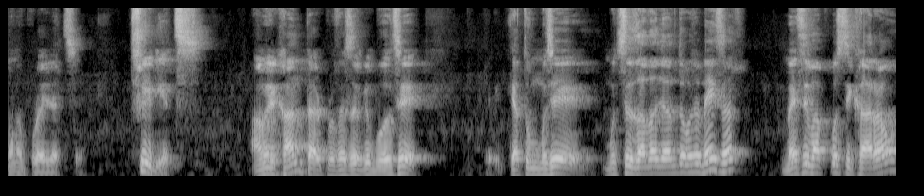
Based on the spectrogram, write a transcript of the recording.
মনে পড়ে যাচ্ছে। থ্রি ইডিয়টস আমির খান তার প্রফেসরকে বলছে কে তুম মুঝে মুঝসে জাদা জানতে हो? নেই স্যার मैं सिर्फ শিখা सिखा रहा हूँ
